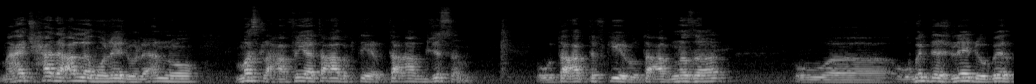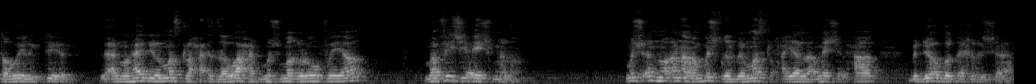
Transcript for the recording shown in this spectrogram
ما عادش حدا علم ولاده لأنه مصلحة فيها تعب كتير تعب جسم وتعب تفكير وتعب نظر و... وبدها جلاده وبال طويل كتير. لأنه هذه المصلحة إذا واحد مش مغروم فيها ما فيش يعيش منها. مش إنه أنا عم بشتغل بمصلحة يلا ماشي الحال. بدي اقبض آخر الشهر.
